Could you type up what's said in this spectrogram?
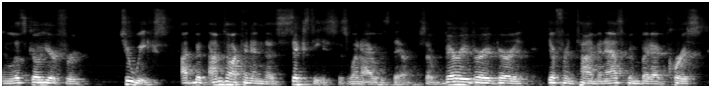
and let's go here for two weeks. I, I'm talking in the 60s is when I was there. So very, very, very different time in Aspen. But of course,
